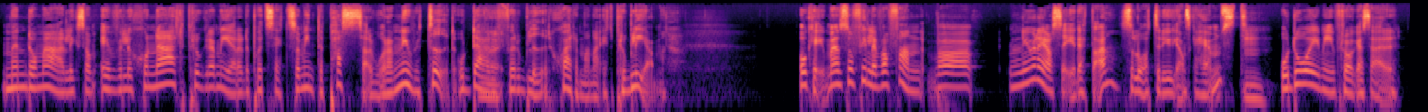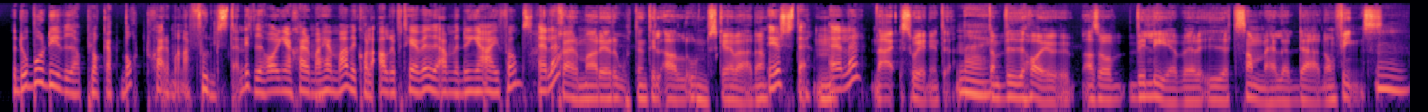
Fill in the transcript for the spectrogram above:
men de är liksom evolutionärt programmerade på ett sätt som inte passar vår nutid. Och därför blir skärmarna ett problem. Okej, men så Fille, vad fan, vad, nu när jag säger detta så låter det ju ganska hemskt. Mm. Och då är min fråga så här, då borde ju vi ha plockat bort skärmarna fullständigt. Vi har inga skärmar hemma, vi kollar aldrig på tv, vi använder inga iPhones, eller? Skärmar är roten till all ondska i världen. Just det, Mm. eller? Nej, så är det inte. Nej. Utan vi, har ju, alltså, vi lever i ett samhälle där de finns. Mm.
